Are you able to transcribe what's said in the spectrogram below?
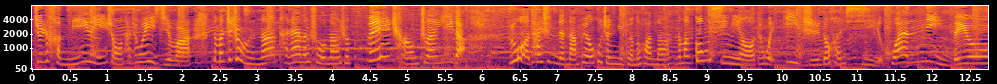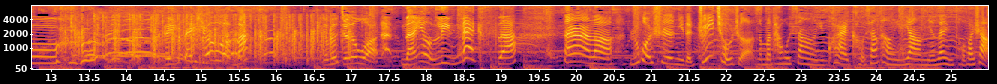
就是很迷一个英雄，他就会一直玩。那么这种人呢，谈恋爱的时候呢是非常专一的。如果他是你的男朋友或者女朋友的话呢，那么恭喜你哦，他会一直都很喜欢你的哟。哎，在说我吗？有没有觉得我男友力 max 啊？当然了，如果是你的追求者，那么他会像一块口香糖一样粘在你头发上。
